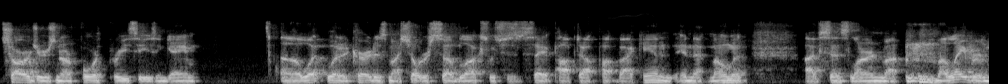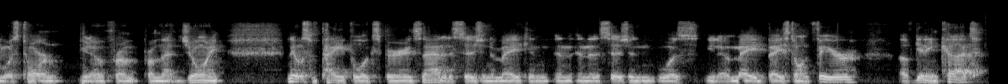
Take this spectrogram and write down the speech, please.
Chargers in our fourth preseason game. Uh, what what occurred is my shoulder subluxed, which is to say it popped out, popped back in, and in that moment, I've since learned my my labrum was torn, you know, from from that joint and it was a painful experience. And I had a decision to make, and, and, and the decision was, you know, made based on fear of getting cut.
